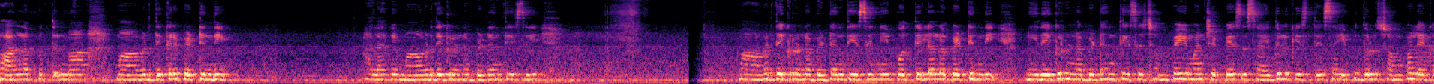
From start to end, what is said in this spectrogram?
వాళ్ళ పుత్ర మా మా ఆవిడ దగ్గర పెట్టింది. అలాగే మా ఆవిడ దగ్గర ఉన్న బిడ్డను తీసి మా ఆవిడ దగ్గర ఉన్న బిడ్డను తీసి నీ పొత్తిళ్ళలో పెట్టింది. నీ దగ్గర ఉన్న బిడ్డను తీసి చంపేయమని చెప్పేసి సైదులకి ఇస్తే సైపుద్దులు చంపలేక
